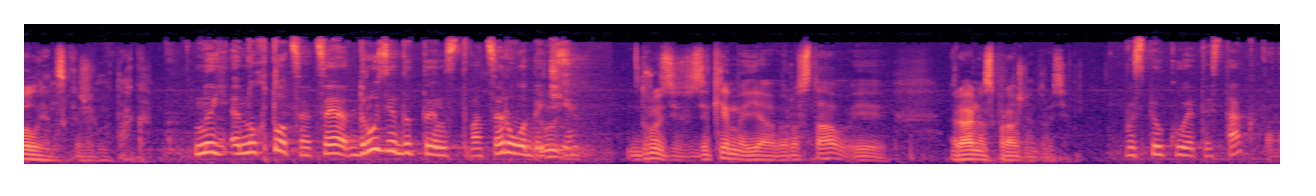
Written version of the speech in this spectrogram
хвилин, скажімо так. Ну, ну хто це? Це друзі дитинства, це родичі. Друзі, друзі, з якими я виростав, і реально справжні друзі. Ви спілкуєтесь, так? Так.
